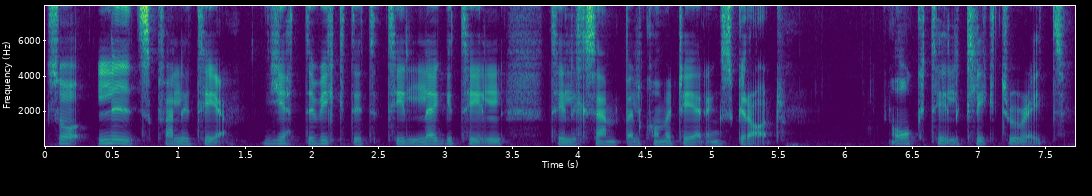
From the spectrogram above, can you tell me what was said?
Så leads kvalitet, jätteviktigt tillägg till till exempel konverteringsgrad och till click-through rate.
